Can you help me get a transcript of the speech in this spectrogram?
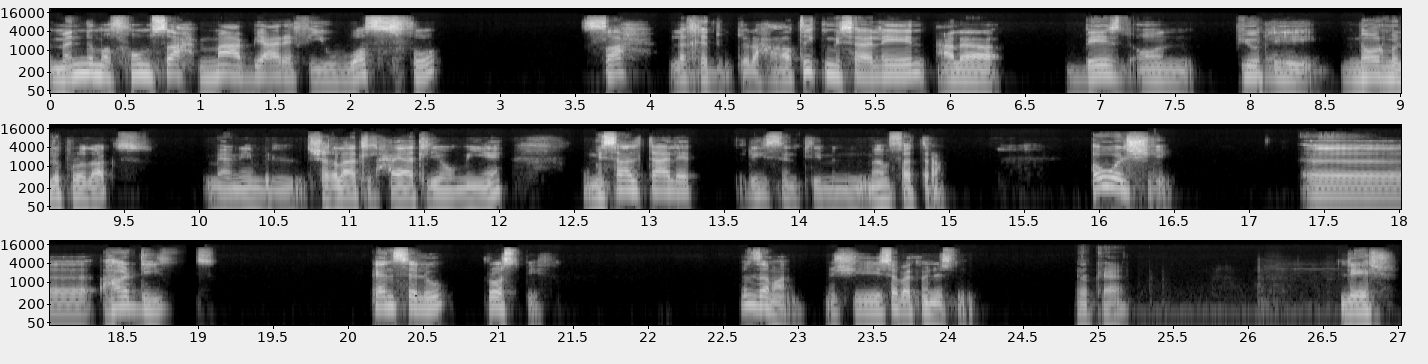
منه مفهوم صح ما بيعرف يوصفه صح لخدمته. رح أعطيك مثالين على based on purely normal products يعني بالشغلات الحياة اليومية. ومثال ثالث recently من من فترة. أول شيء هارديز كنسلوا roast beef من زمان من شي سبعة ثمان سنين. okay. ليش؟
